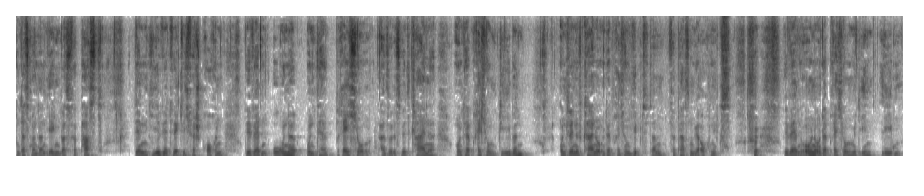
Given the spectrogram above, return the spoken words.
und dass man dann irgendwas verpasst. Denn hier wird wirklich versprochen, wir werden ohne Unterbrechung, also es wird keine Unterbrechung geben. Und wenn es keine Unterbrechung gibt, dann verpassen wir auch nichts. Wir werden ohne Unterbrechung mit ihm leben.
